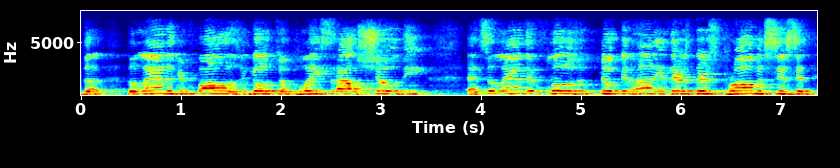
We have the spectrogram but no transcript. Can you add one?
the, the land of your fathers and go to a place that I'll show thee. It's a land that flows with milk and honey, and there's there's promises, and,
